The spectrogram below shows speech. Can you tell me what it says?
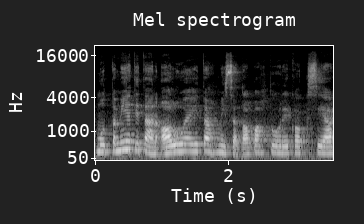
mutta mietitään alueita, missä tapahtuu rikoksia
